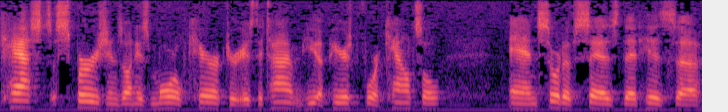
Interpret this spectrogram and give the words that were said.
casts aspersions on his moral character is the time he appears before a council and sort of says that his uh,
